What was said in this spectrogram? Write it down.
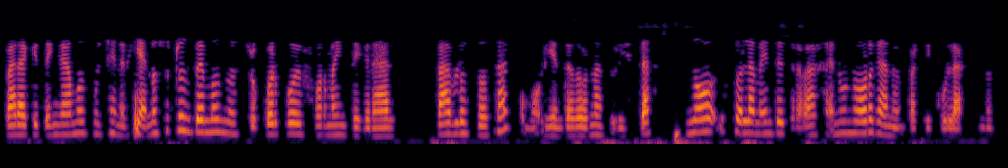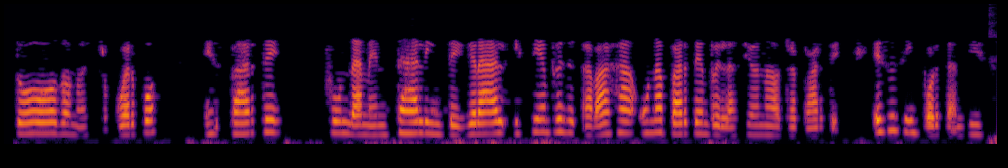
para que tengamos mucha energía. Nosotros vemos nuestro cuerpo de forma integral. Pablo Sosa, como orientador naturista, no solamente trabaja en un órgano en particular, sino todo nuestro cuerpo es parte fundamental, integral y siempre se trabaja una parte en relación a otra parte. Eso es importantísimo.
